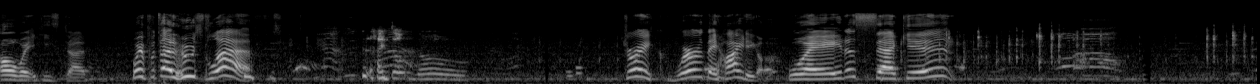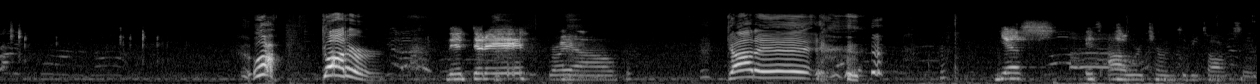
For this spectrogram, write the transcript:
Oh wait, he's dead. Wait, but then who's left? I don't know. Drake, where are they hiding? Wait a second. He's running for the door. Ah! Got her! Victory Royale. Got it! Yes, it's our turn to be toxic.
